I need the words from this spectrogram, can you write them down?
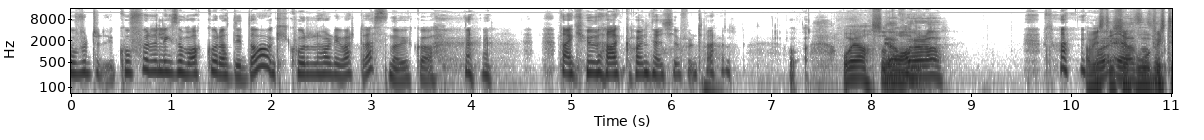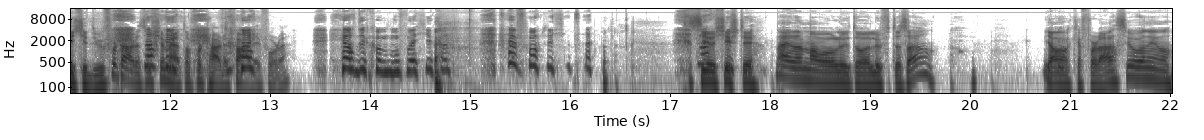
hvorfor, hvorfor liksom akkurat i dag? Hvor har de vært resten av uka? Nei, gud, det her kan jeg ikke fortelle. Å ja, så nå høre, da. ja, hvis, ikke hun, hvis ikke du forteller, så kommer jeg til å fortelle ferdig for deg. Ja, du kan må bare gjøre det. Jeg får ikke til. Så sier jo Kirsti Nei, de er vel ute og lufte seg, da. Ja, hvorfor det, sier hun Nina.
